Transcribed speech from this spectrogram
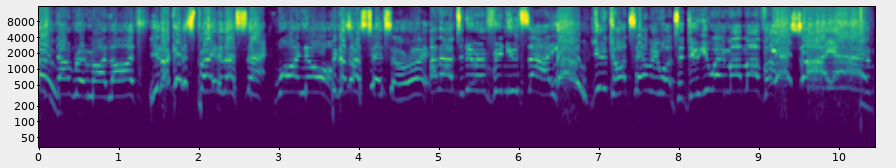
No. Don't ruin my life. You're not going to Spain, and that's that. Why not? Because I said so, all right? And I have to do everything you say. No. You can't tell me what to do. You ain't my mother. Yes, I am.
